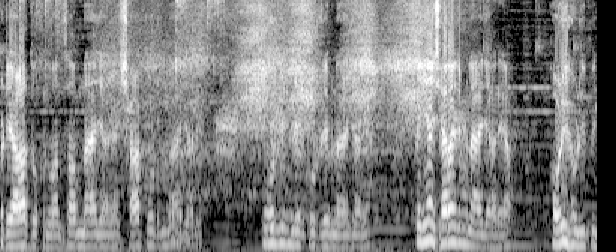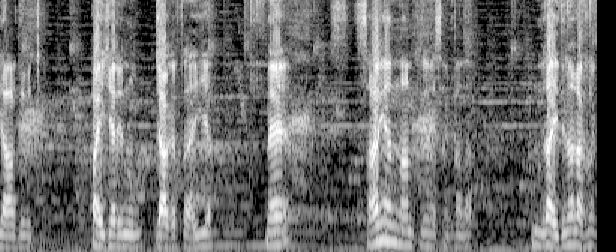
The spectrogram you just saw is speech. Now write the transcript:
ਪਟਿਆਲਾ ਦੁਖਨਿਵਾਰਨ ਸਾਹਿਬ ਮਨਾਇਆ ਜਾ ਰਿਹਾ, ਸ਼ਾਹਕੋਟ ਮਨਾਇਆ ਜਾ ਰਿਹਾ, ਹੋਰ ਵੀ ਮਲੇਰਕੋਟਲੇ ਮਨਾਇਆ ਜਾ ਰਿਹਾ, ਕਈਆਂ ਸ਼ਹਿਰਾਂ 'ਚ ਮਨਾਇਆ ਜਾ ਰਿਹਾ ਹੌਲੀ ਹੌਲੀ ਪੰਜਾਬ ਦੇ ਵਿੱਚ ਭਾਈਚਾਰੇ ਨੂੰ ਜਾਗਰਤ ਆਈ ਆ। ਮੈਂ ਸਾਰੀਆਂ ਨਾਨਕ ਦੀਆਂ ਸੰਗਤਾਂ ਦਾ ਵਧਾਈ ਦੇਣਾ ਲੱਖ ਲੱਖ,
